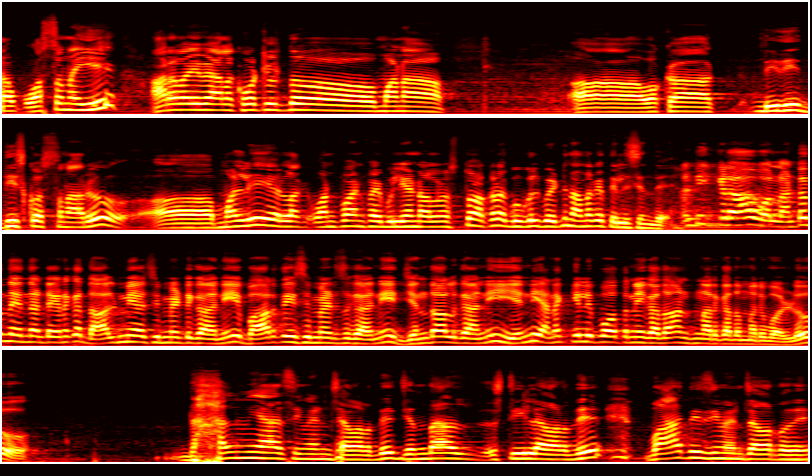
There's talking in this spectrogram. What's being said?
క- వస్తున్నాయి. అరవై వేల కోట్లతో మన ఒక ఇది తీసుకొస్తున్నారు. మళ్ళీ వన్ పాయింట్ ఫైవ్ బిలియన్ డాలర్స్తో అక్కడ గూగుల్ పెట్టింది అందరికీ తెలిసిందే. అంటే ఇక్కడ వాళ్ళు అంటుంది ఏంటంటే కనుక దాల్మియా సిమెంట్ కానీ భారతీయ సిమెంట్స్ కానీ జిందాల్ కానీ ఇవన్నీ వెనక్కి వెళ్ళిపోతున్నాయి కదా అంటున్నారు కదా మరి వాళ్ళు. దాల్మియా సిమెంట్స్ ఎవరిది? జిందాల్ స్టీల్ ఎవరిది? భారతీయ సిమెంట్స్ ఎవరిది?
